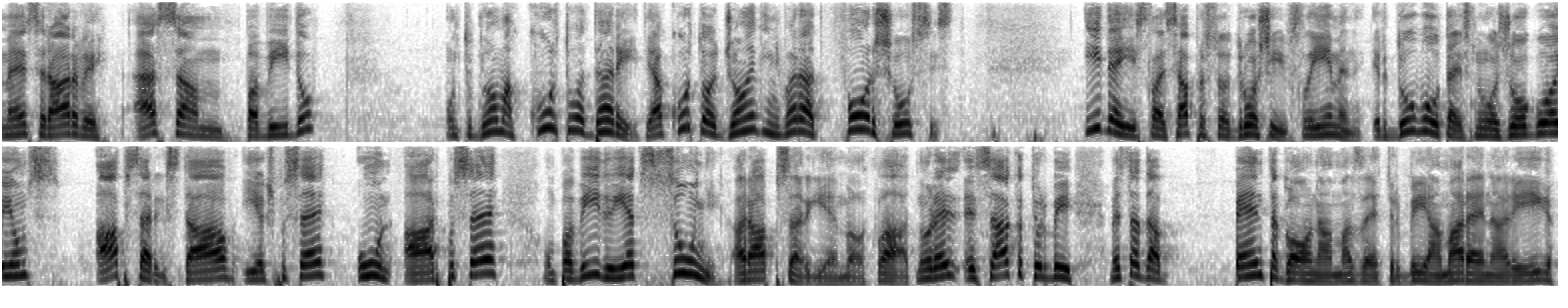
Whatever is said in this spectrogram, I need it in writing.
mēs ar Arvi esam pa vidu, un tu domā, kur to darīt, ja? kur to jointiņu varētu forši uzsist. Idejas, lai saprastu to drošības līmeni, ir dubultais nožogojums, apsargi stāv iekšpusē un ārpusē, un pa vidu iet suņi ar apsargiem vēl klāt. Nu, reiz, es saku, tur bija, mēs tādā pentagonā mazliet tur bijām arēnā Rīgā.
